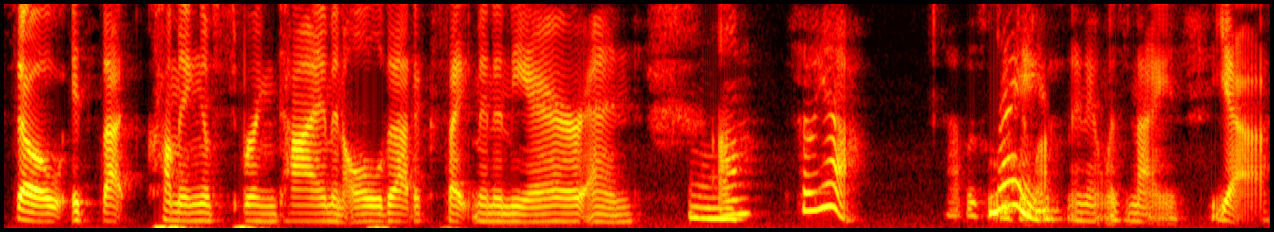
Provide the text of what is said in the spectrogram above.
So it's that coming of springtime and all of that excitement in the air. And, um, so yeah. That was what we did Nice. last night. It was nice. Yeah,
